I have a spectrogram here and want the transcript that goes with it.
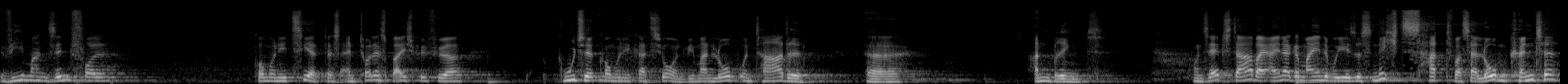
wie man sinnvoll kommuniziert. Das ist ein tolles Beispiel für gute Kommunikation, wie man Lob und Tadel äh, anbringt. Und selbst da bei einer Gemeinde, wo Jesus nichts hat, was er loben könnte,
